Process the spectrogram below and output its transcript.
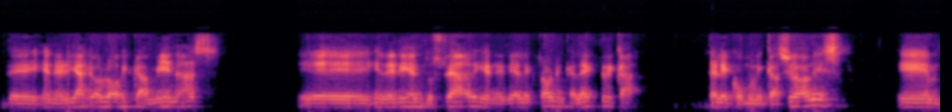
de ingeniería geológica, minas, eh, ingeniería industrial, ingeniería electrónica, eléctrica, telecomunicaciones. Eh,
